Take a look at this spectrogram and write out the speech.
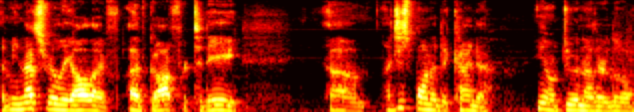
I mean, that's really all I've I've got for today. Um, I just wanted to kind of, you know, do another little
